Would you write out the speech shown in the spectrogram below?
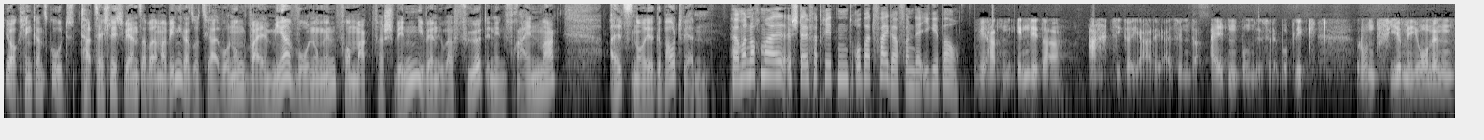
Ja, klingt ganz gut. Tatsächlich werden es aber immer weniger Sozialwohnungen, weil mehr Wohnungen vom Markt verschwinden. Die werden überführt in den freien Markt, als neue gebaut werden. Hören wir nochmal stellvertretend Robert Feiger von der IG Bau. Wir hatten Ende der 80er Jahre, also in der alten Bundesrepublik, rund 4 Millionen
